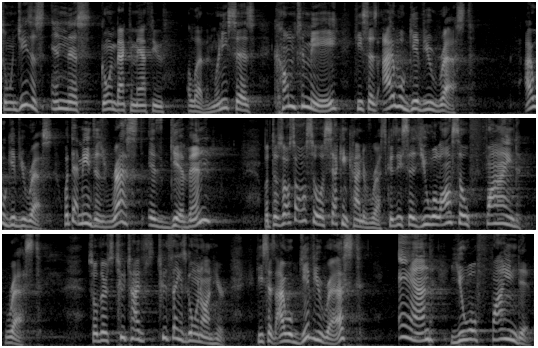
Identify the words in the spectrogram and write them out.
So when Jesus, in this, going back to Matthew 11, when he says, Come to me, he says, I will give you rest. I will give you rest. What that means is rest is given, but there's also, a second kind of rest because he says, You will also find rest. So there's two types, two things going on here. He says, I will give you rest and you will find it.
